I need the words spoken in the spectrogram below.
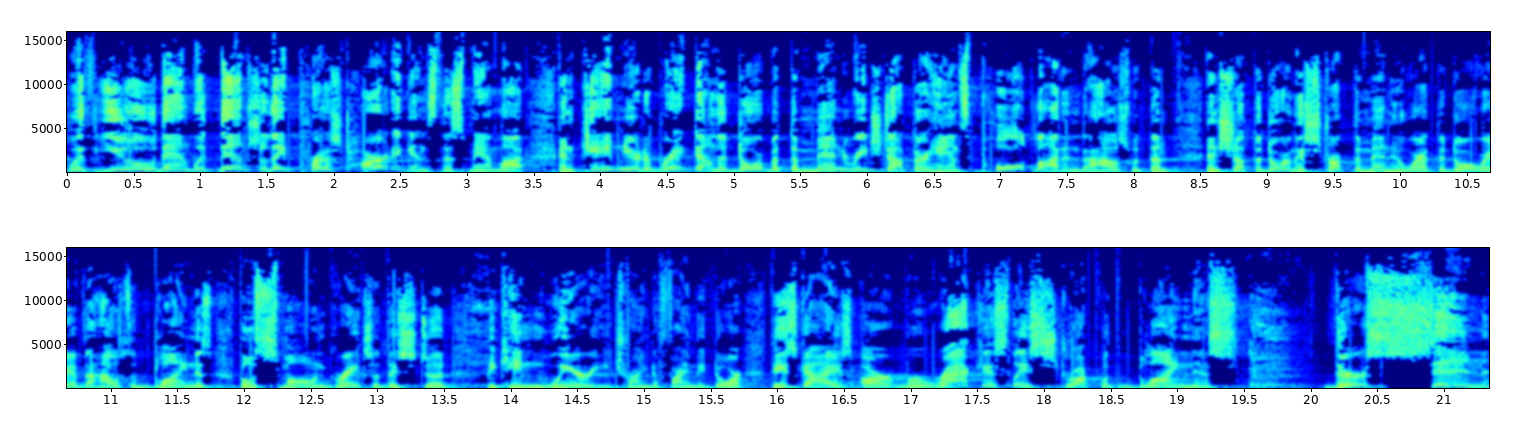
with you than with them. So they pressed hard against this man, Lot, and came near to break down the door. But the men reached out their hands, pulled Lot into the house with them, and shut the door. And they struck the men who were at the doorway of the house with blindness, both small and great. So they stood, became weary, trying to find the door. These guys are miraculously struck with blindness. Their sin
